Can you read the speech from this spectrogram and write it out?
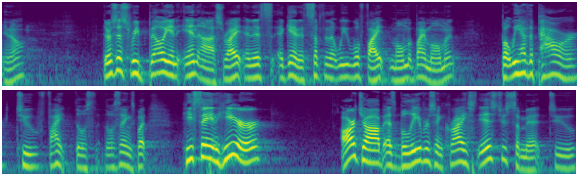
you know? There's this rebellion in us, right? And it's, again, it's something that we will fight moment by moment, but we have the power to fight those, those things. But He's saying here, our job as believers in Christ is to submit to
